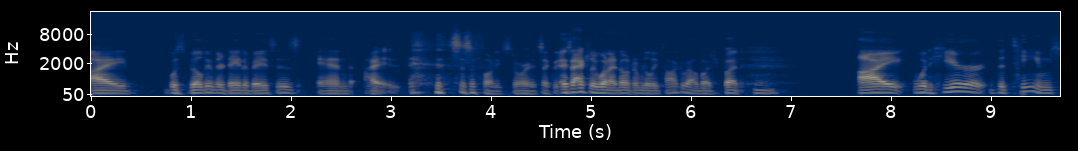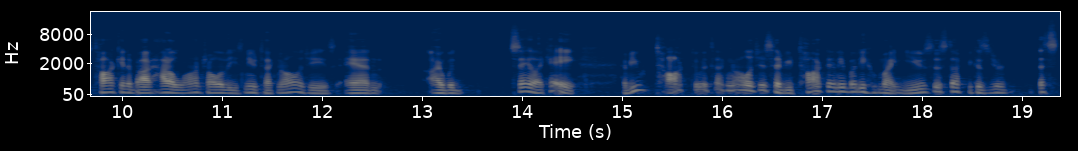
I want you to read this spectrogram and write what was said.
I was building their databases. And I this is a funny story. It's like it's actually one I don't really talk about much, but. Mm. I would hear the teams talking about how to launch all of these new technologies, and I would say like, "Hey, have you talked to a technologist? Have you talked to anybody who might use this stuff? Because you're that's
